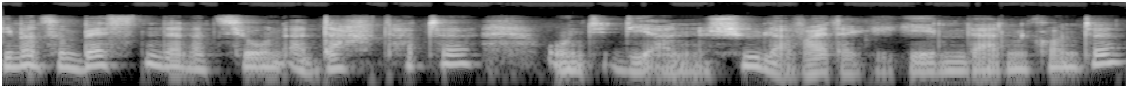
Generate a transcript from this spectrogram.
die man zum Besten der Nation erdacht hatte und die an Schüler weitergegeben werden konnte,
